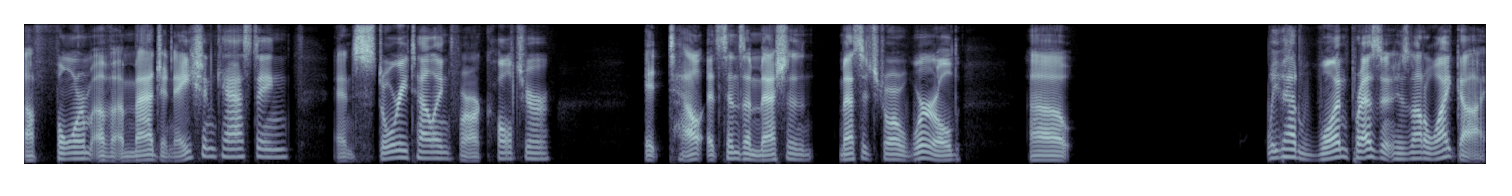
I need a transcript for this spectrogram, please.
a form of imagination casting and storytelling for our culture. It tell it sends a message message to our world. Uh, we've had one president who's not a white guy,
